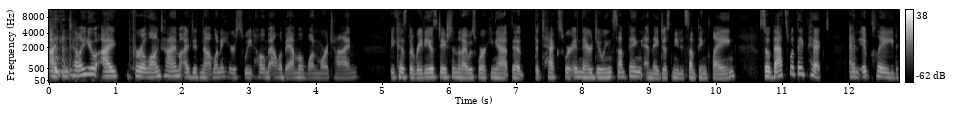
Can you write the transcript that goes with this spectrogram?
I can tell you, I for a long time I did not want to hear "Sweet Home Alabama" one more time because the radio station that I was working at, the the techs were in there doing something and they just needed something playing. So that's what they picked, and it played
